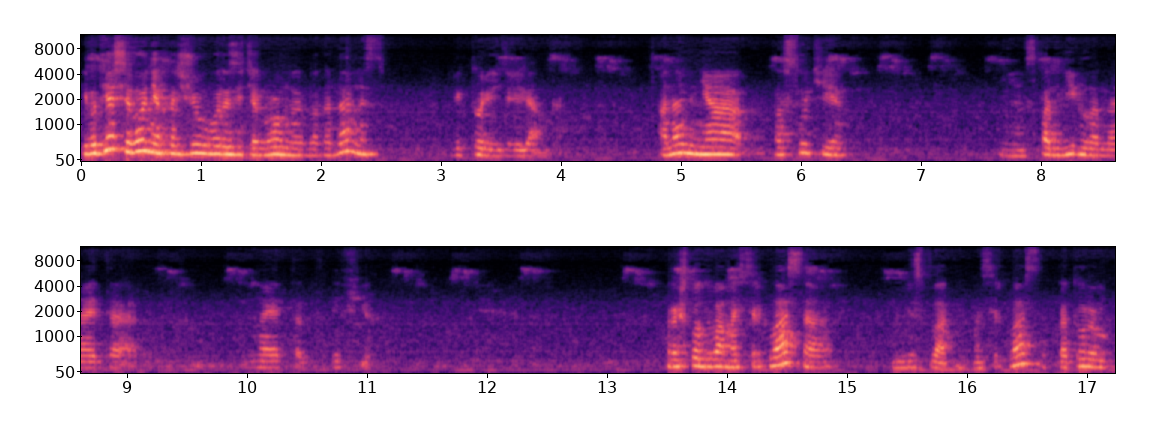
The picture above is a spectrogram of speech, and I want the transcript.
И вот я сегодня хочу выразить огромную благодарность Виктории Деревянко. Она меня, по сути, сподвигла на, это, на этот эфир. Прошло два мастер-класса, бесплатных мастер-классов, в котором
